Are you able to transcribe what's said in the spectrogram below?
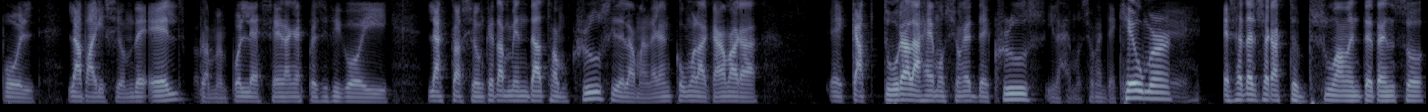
por la aparición de él, pero también por la escena en específico y la actuación que también da Tom Cruise y de la manera en cómo la cámara eh, captura las emociones de Cruz y las emociones de Kilmer. Ese tercer acto es sumamente tenso.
